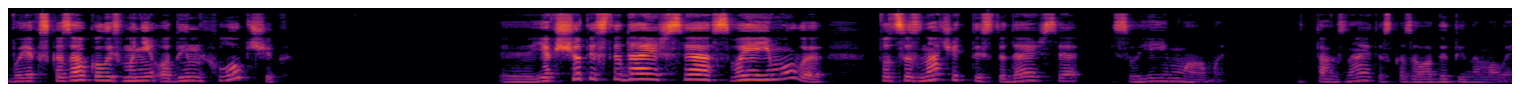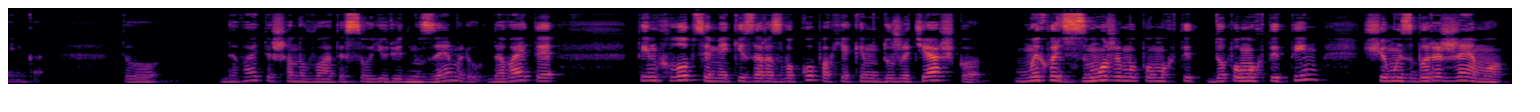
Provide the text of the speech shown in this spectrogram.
Бо, як сказав колись мені один хлопчик, е, якщо ти стидаєшся своєї мови, то це значить, ти стидаєшся і своєї мами. От так, знаєте, сказала дитина маленька. То давайте шанувати свою рідну землю, давайте тим хлопцям, які зараз в окопах, яким дуже тяжко, ми хоч зможемо помогти, допомогти тим, що ми збережемо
